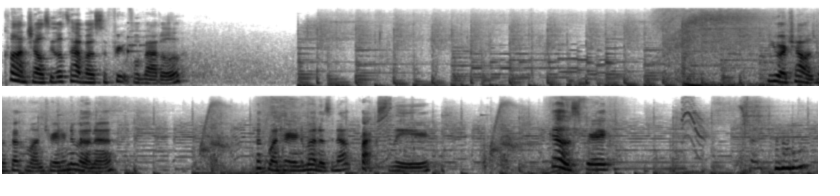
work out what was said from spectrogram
Come on, Chelsea, let's have us a fruitful battle. You are challenged by Pokemon Trainer Nemona. Pokemon Trainer Nemona is now Quaxly. Go, Sprig!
